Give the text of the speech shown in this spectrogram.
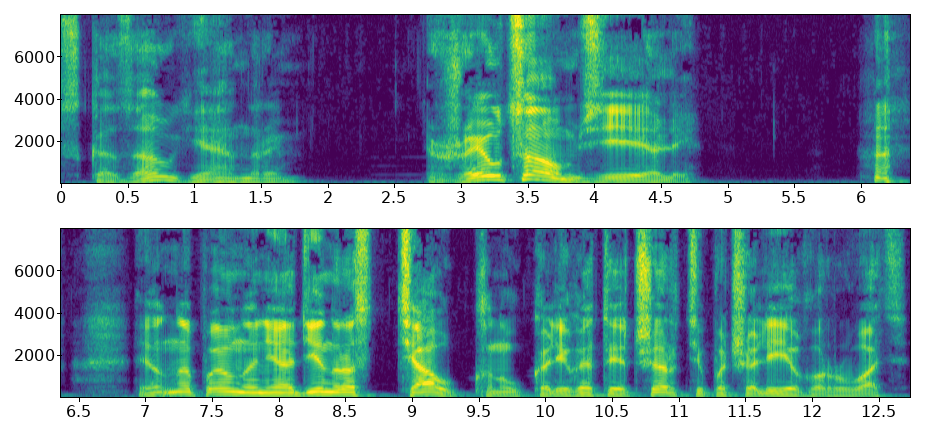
сказаў генры жыўцом з'елі Ён напэўна не адзін раз цяўкнуў, калі гэтыя чэрці пачалі яго рваць.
